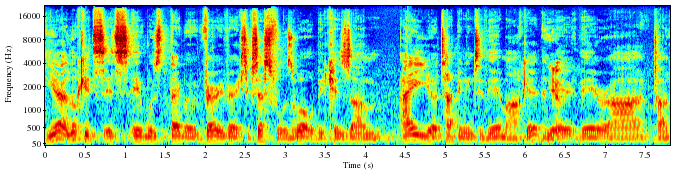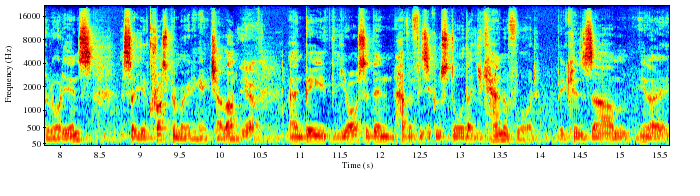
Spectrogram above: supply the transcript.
yeah, look, it's it's it was they were very very successful as well because um, a you're tapping into their market and Yep. their their uh, target audience, so you're cross promoting each other. Yep. And B, you also then have a physical store that you can afford because um, you know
